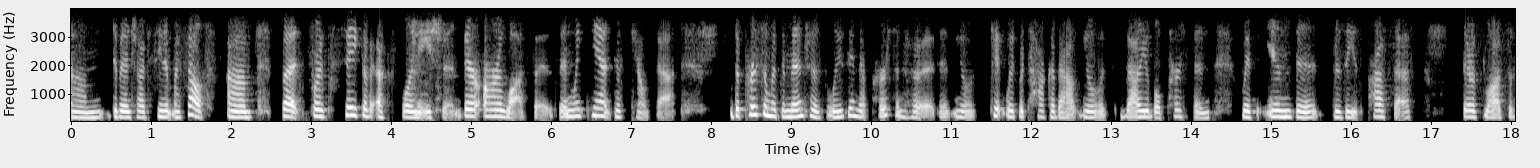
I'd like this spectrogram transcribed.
um, dementia. I've seen it myself. Um, but for the sake of explanation, there are losses, and we can't discount that. The person with dementia is losing their personhood. And, you know, Kitwood would talk about, you know, it's valuable person within the disease process. There's loss of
